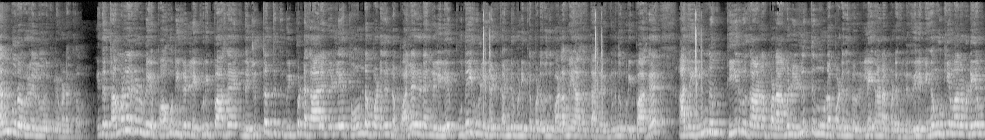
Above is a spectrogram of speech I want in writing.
அன்புறவுகள் எல்லோருக்குமே வணக்கம். இந்த தமிழர்களுடைய பகுதிகளிலே குறிப்பாக இந்த யுத்தத்துக்கு பிற்பட்ட காலங்களிலே தோண்டப்படுகின்ற பல இடங்களிலே புதைகுழிகள் கண்டுபிடிக்கப்படுவது வளமையாகத்தான் இருக்கிறது. குறிப்பாக அது இன்னும் தீர்வு காணப்படாமல் இழுத்து மூடப்படுகின்ற ஒரு நிலை காணப்படுகின்றது. இதில் மிக முக்கியமான விடயம்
